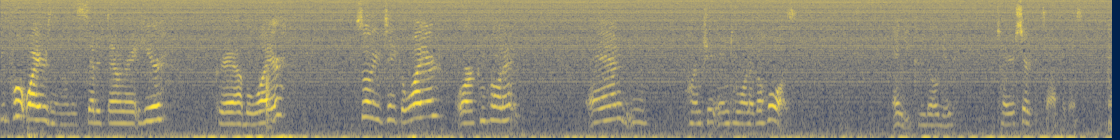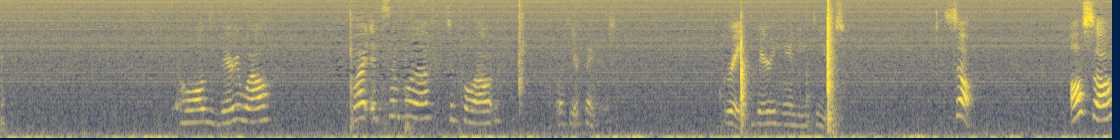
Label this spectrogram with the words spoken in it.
You put wires in. I'll just set it down right here. Grab a wire. So you take a wire or a component and you punch it into one of the holes. And you can build your entire circuits off of this. It holds very well, but it's simple enough to pull out with your fingers great, very handy to use. So, also,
